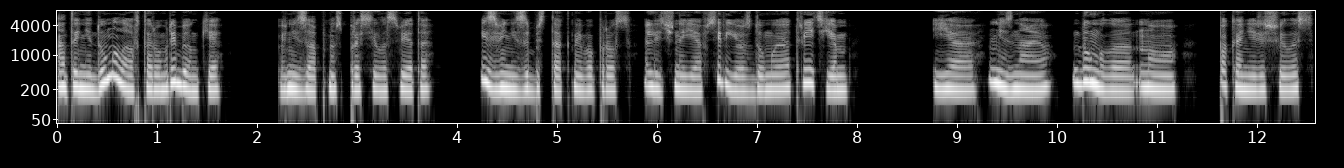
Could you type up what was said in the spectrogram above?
«А ты не думала о втором ребенке? внезапно спросила Света. «Извини за бестактный вопрос. Лично я всерьез думаю о третьем». «Я не знаю. Думала, но пока не решилась».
